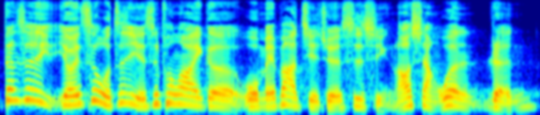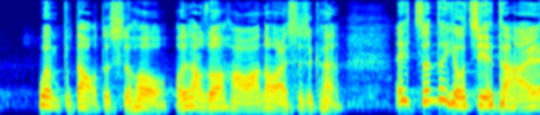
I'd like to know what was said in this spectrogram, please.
但是有一次我自己也是碰到一个我没办法解决的事情，然后想问人问不到的时候，我就想说好啊，那我来试试看。哎，真的有解答哎。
